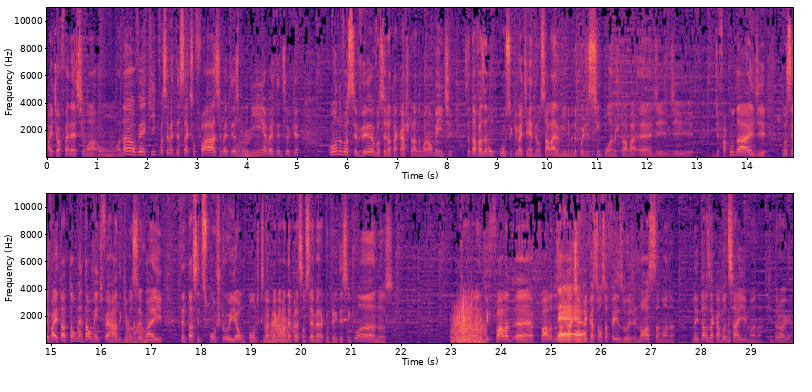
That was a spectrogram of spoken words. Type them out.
aí te oferece uma. Um, não, vem aqui que você vai ter sexo fácil, vai ter as menininhas, vai ter não sei o quê. Quando você vê, você já tá castrado moralmente, você tá fazendo um curso que vai te render um salário mínimo depois de 5 anos de, é, de, de, de faculdade, você vai estar tão mentalmente ferrado que você vai tentar se desconstruir a um ponto que você vai pegar uma depressão severa com 35 anos. Que fala, é, fala dos É. ataques que o Picação só fez hoje. Nossa, mano. Leitaros acabou de sair, mano. Que droga.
